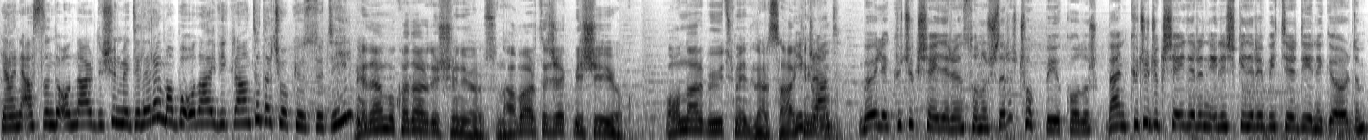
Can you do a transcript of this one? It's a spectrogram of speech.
Yani aslında onlar düşünmediler ama bu olay Vikrant'ı da çok üzdü değil mi? Neden bu kadar düşünüyorsun? Abartacak bir şey yok. Onlar büyütmediler. Sakin Vikrant, olun. böyle küçük şeylerin sonuçları çok büyük olur. Ben küçücük şeylerin ilişkileri bitirdiğini gördüm.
